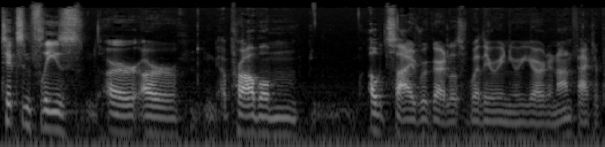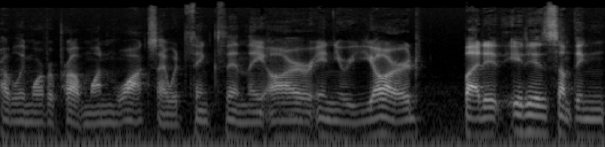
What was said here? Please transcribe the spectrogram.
Ticks and fleas are, are a problem outside, regardless of whether you're in your yard or not. In fact, they're probably more of a problem on walks, I would think, than they are in your yard. But it, it is something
